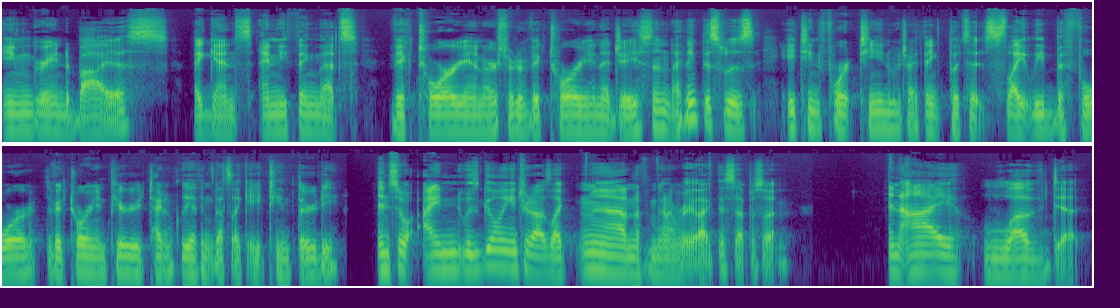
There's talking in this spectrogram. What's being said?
ingrained bias against anything that's Victorian or sort of Victorian adjacent. I think this was 1814, which I think puts it slightly before the Victorian period. Technically, I think that's like 1830. And so I was going into it, I was like, nah, I don't know if I'm going to really like this episode. And I loved it.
